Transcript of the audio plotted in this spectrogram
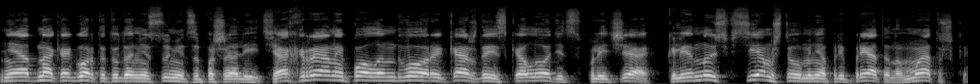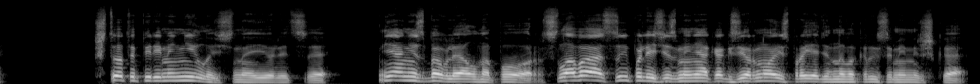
Ни одна когорта туда не сунется пошалить. Охраны полон двор, и каждый из колодец в плечах. Клянусь всем, что у меня припрятано, матушка. Что-то переменилось на ее лице. Я не сбавлял напор. Слова осыпались из меня, как зерно из проеденного крысами мешка.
